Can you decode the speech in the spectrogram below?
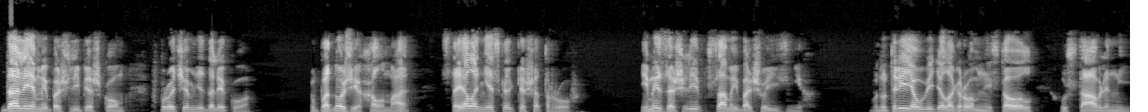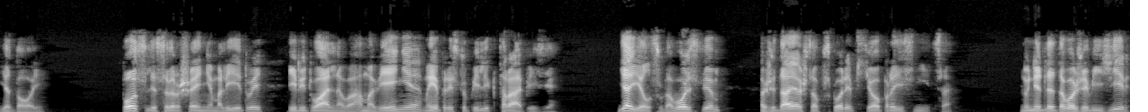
Далее мы пошли пешком, впрочем, недалеко. У подножья холма стояло несколько шатров, и мы зашли в самый большой из них. Внутри я увидел огромный стол, уставленный едой. После совершения молитвы и ритуального омовения мы приступили к трапезе. Я ел с удовольствием, ожидая, что вскоре все прояснится. Но не для того же визирь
